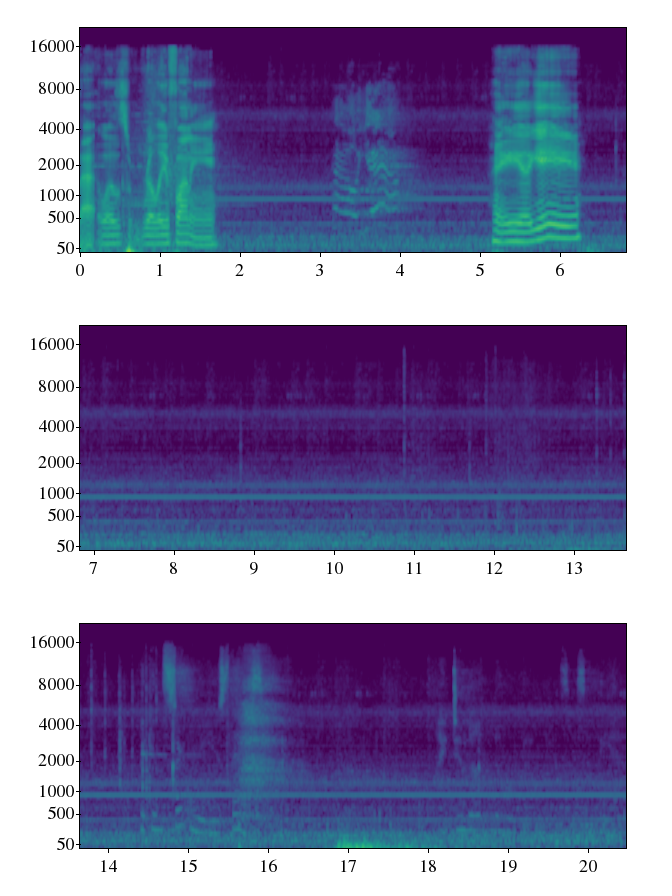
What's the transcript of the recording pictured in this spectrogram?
That was really funny. Hell yeah! Hey, uh, yeah. We can certainly use this. I do not know what it means at the end,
